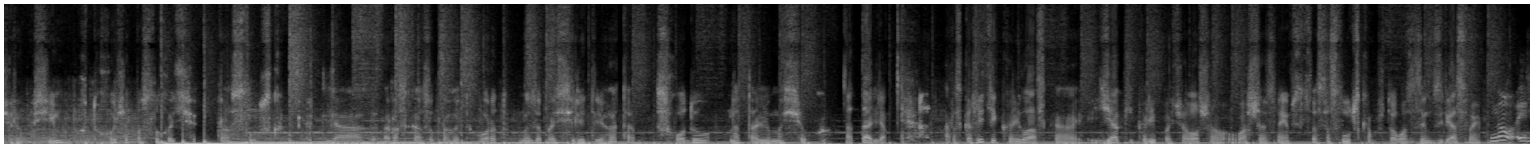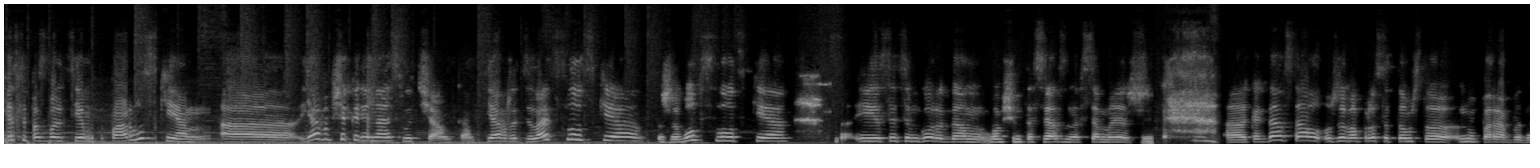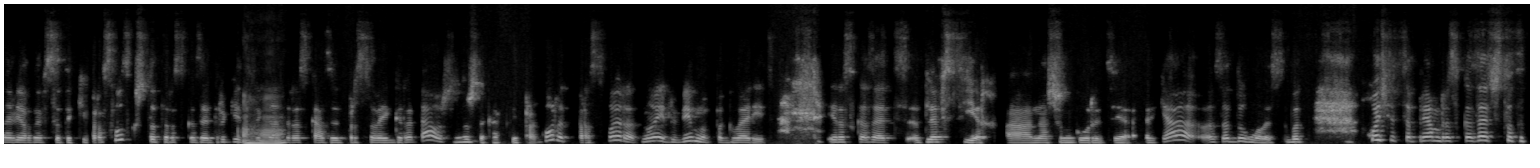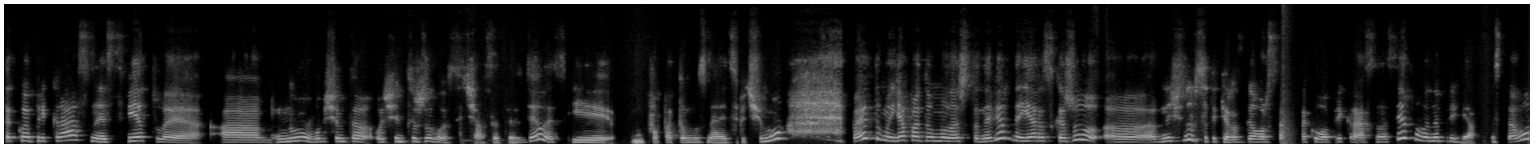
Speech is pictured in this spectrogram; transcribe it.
вечара усім хто хоча паслухаць пра слуцк для рассказу про гэты город мы запросілі дэлегата сходу Наталью масюк Наталья расскажите калі ласка як і калі пачалоша ваше знаёмство со слуцком что вас за ім звязвае ну если позвольте по-русски я вообще коренная случанка я родилась в слуцке живу в слуцке и с этим городом в общем-то связана вся моя жизнь когда встал уже вопрос о том что ну пора бы наверное все-таки про слуцк что-то рассказать другие ага. рассказывают про свои города уже нужно как-то и про город про свой родной и любимый поговорить и рассказать для всех о нашем городе я задумалась вот хочется прям рассказать что-то такое прекрасное светлое а, ну в общем-то очень тяжело сейчас это сделать и потом узнаете почему поэтому я подумала что наверное я расскажу э, начну все-таки разговор с такого прекрасного светлого например с того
